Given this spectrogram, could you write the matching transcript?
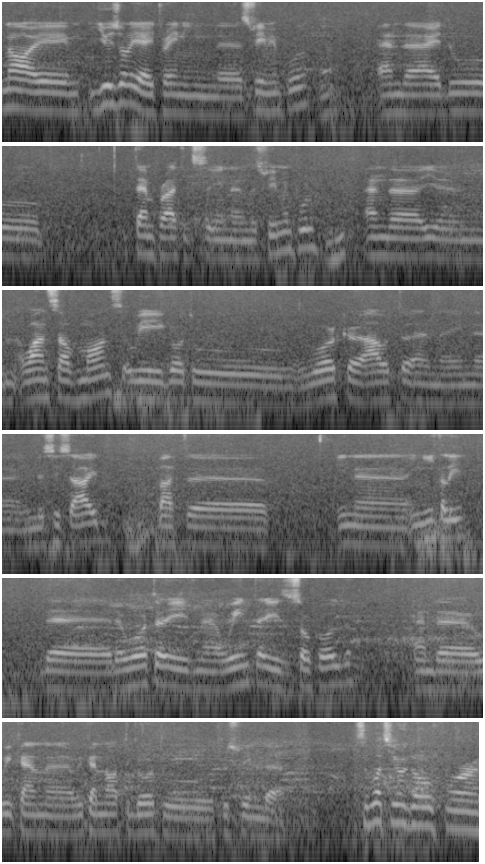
no, um, usually I train in the swimming pool Yeah. and uh, I do 10 practice in, in the swimming pool and uh, once a month we go to work out and in, uh, in the seaside but uh, in, uh, in Italy the, the water in uh, winter is so cold and uh, we can uh, we cannot go to, to swim there. So what's your goal for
